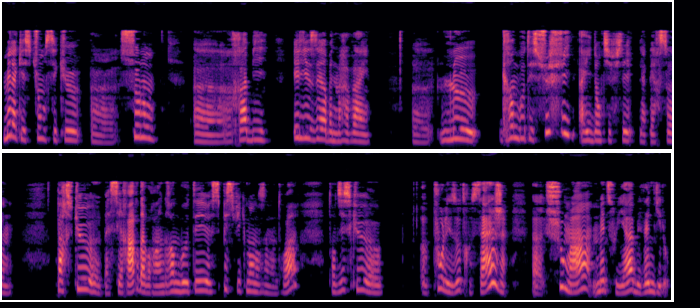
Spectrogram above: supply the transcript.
Mais la question, c'est que euh, selon euh, Rabbi Eliezer ben Mahavai, le grain de beauté suffit à identifier la personne parce que bah, c'est rare d'avoir un grain de beauté spécifiquement dans un endroit, tandis que pour les autres sages, Shuma, Metsuya, Bevengilo.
